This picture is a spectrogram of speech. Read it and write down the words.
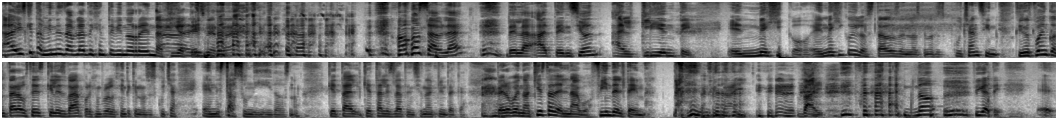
ah, es que también es de hablar de gente bien horrenda, Ah, fíjate. es verdad. Vamos a hablar de la atención al cliente en México, en México y los estados en los que nos escuchan. Si, si nos pueden contar a ustedes qué les va, por ejemplo, la gente que nos escucha en Estados Unidos, ¿no? ¿Qué tal, qué tal es la atención al cliente acá? Pero bueno, aquí está del nabo, fin del tema. Bye. Bye. no, fíjate, eh,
